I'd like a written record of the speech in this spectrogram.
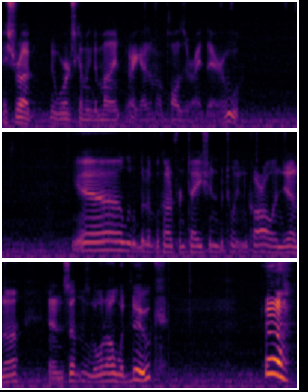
I shrug. No words coming to mind. Alright, guys, I'm gonna pause it right there. Ooh. Yeah, a little bit of a confrontation between Carl and Jenna, and something's going on with Duke. Ah.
